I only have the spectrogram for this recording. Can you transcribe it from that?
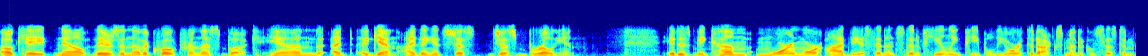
Okay, now there's another quote from this book, and I, again, I think it's just just brilliant. It has become more and more obvious that instead of healing people, the orthodox medical system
